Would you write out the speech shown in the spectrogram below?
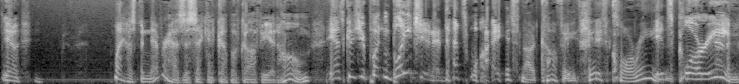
You know, My husband never has a second cup of coffee at home. It's because you're putting bleach in it. That's why. It's not coffee. It's chlorine. It's chlorine.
